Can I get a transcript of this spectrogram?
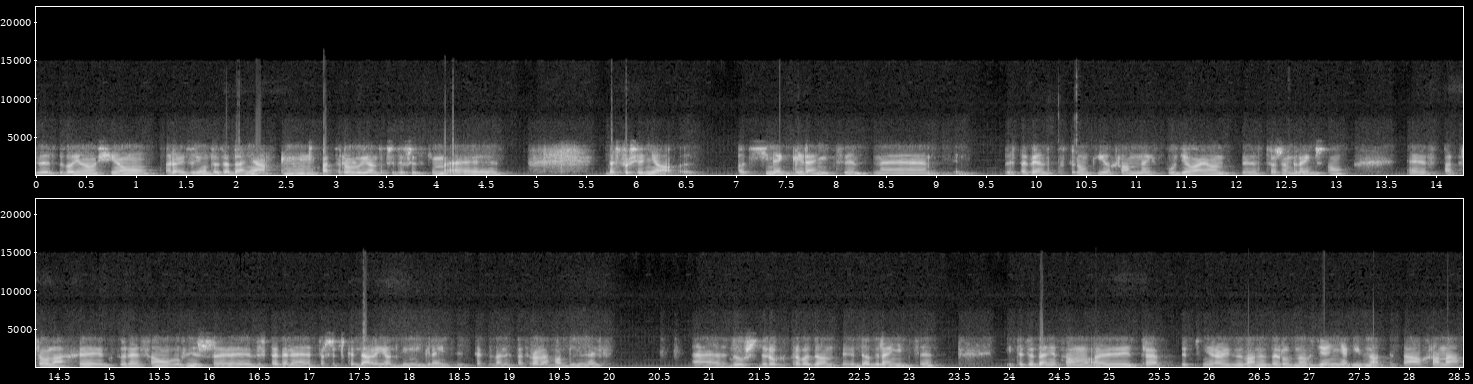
ze zdwojoną siłą realizują te zadania, patrolując przede wszystkim bezpośrednio odcinek granicy, wystawiając posterunki ochronne i współdziałając z Strażą Graniczną w patrolach, e, które są również e, wystawione troszeczkę dalej od linii granicy, w tak zwanych patrolach mobilnych wzdłuż dróg prowadzących do granicy. I te zadania są praktycznie realizowane zarówno w dzień, jak i w nocy. Ta ochrona,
